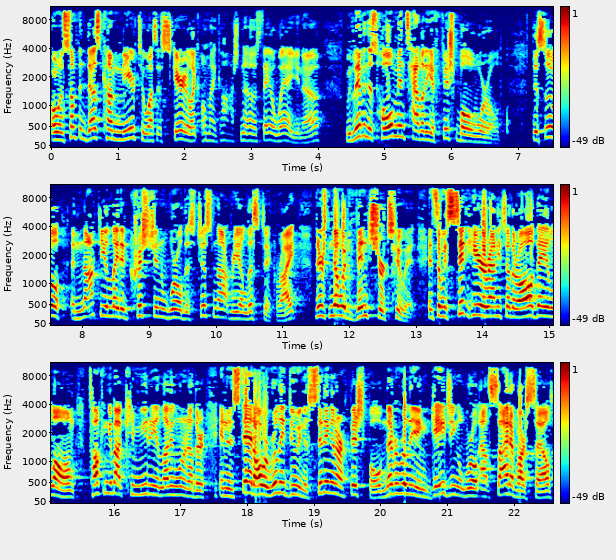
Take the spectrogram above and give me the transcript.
Or when something does come near to us, it's scary. Like, oh my gosh, no, stay away, you know? We live in this whole mentality of fishbowl world this little inoculated Christian world that's just not realistic, right? There's no adventure to it. And so we sit here around each other all day long talking about community and loving one another, and instead all we're really doing is sitting in our fishbowl, never really engaging a world outside of ourselves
